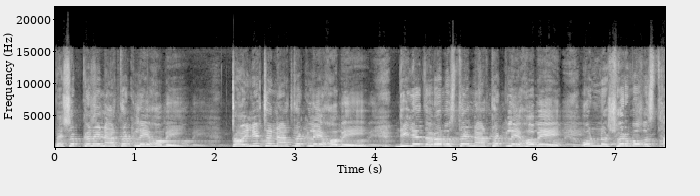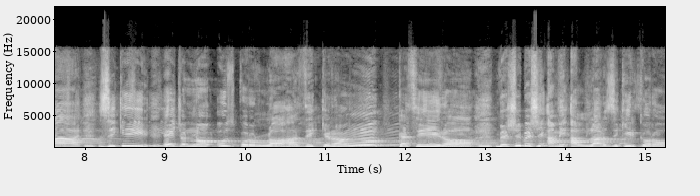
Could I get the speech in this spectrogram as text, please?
পেশাবখানায় না থাকলে হবে, টয়লেটে না থাকলে হবে ঢিলে ধর অবস্থায় না থাকলে হবে, অন্য সর্বাবস্থায় জিকির এই জন্য উজ করুল্লাহ জিকিরং কাসির। বেশি বেশি আমি আল্লাহর জিকির করো।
